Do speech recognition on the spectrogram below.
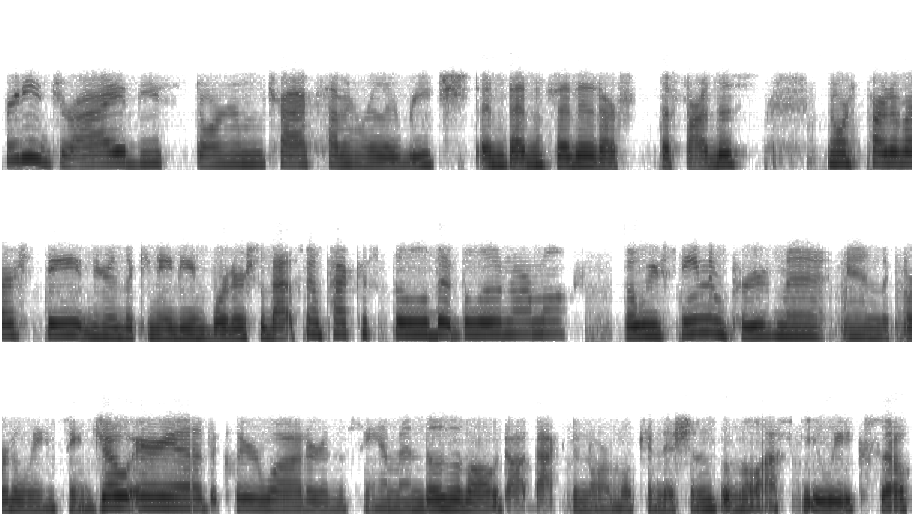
pretty dry. These storm tracks haven't really reached and benefited our the farthest north part of our state near the Canadian border. So that snowpack is still a little bit below normal. But we've seen improvement in the Coeur d'Alene St. Joe area, the Clearwater, and the Salmon. Those have all got back to normal conditions in the last few weeks. So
